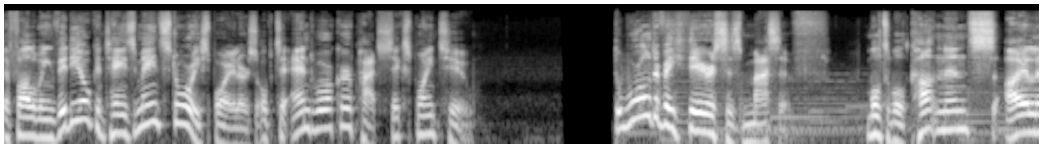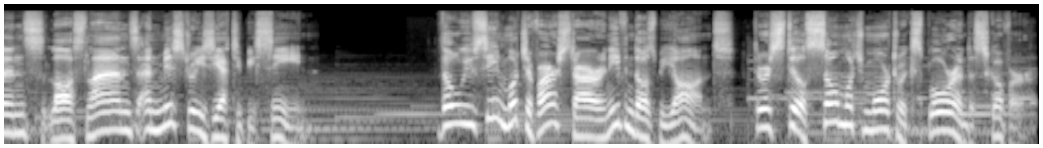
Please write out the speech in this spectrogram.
The following video contains main story spoilers up to Endwalker patch 6.2. The world of Etheirys is massive. Multiple continents, islands, lost lands, and mysteries yet to be seen. Though we've seen much of our star and even those beyond, there is still so much more to explore and discover.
